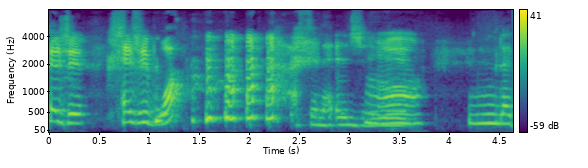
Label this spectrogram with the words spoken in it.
Helge? Helge Bois? Ah, c'est le LG. Oh, Mm, Le.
